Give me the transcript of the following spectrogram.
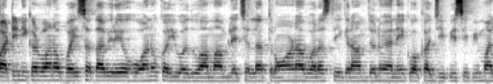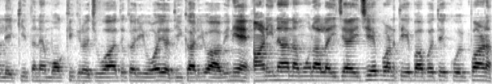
ફાટી નીકળવાનો ભય સતાવી રહ્યો હોવાનું કહ્યું હતું. આ મામલે છેલ્લા ત્રણ વર્ષથી ગ્રામજનોએ અનેક વખત જીપીસીપીમાં લેખિત અને મૌખિક રજૂઆત કરી હોય અધિકારીઓ આવીને પાણીના નમૂના લઈ જાય છે, પણ તે બાબતે કોઈ પણ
